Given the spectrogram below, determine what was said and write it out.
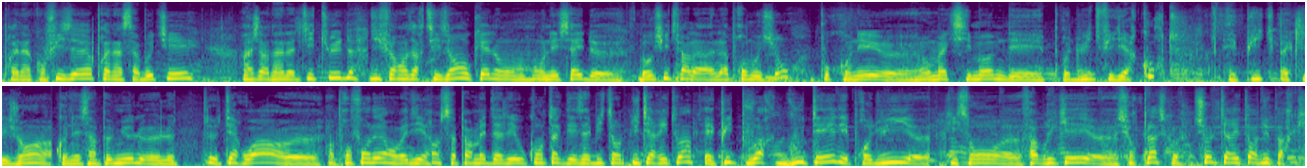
près d'un confiseur, près d'un sabotier, un jardin d'altitude, différents artisans auxquels on, essaye de, bah aussi de faire la, promotion pour qu'on ait euh, au maximum des produits de filière courte. Et puis bah, que les gens connaissent un peu mieux le, terroir euh, en profondeur, on va dire. Ça permet d'aller au contact des habitants du territoire et puis de pouvoir goûter des produits euh, qui sont fabriqués sur place, quoi, sur le territoire du parc.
